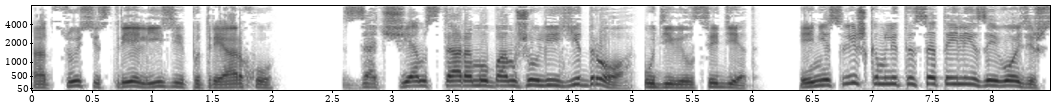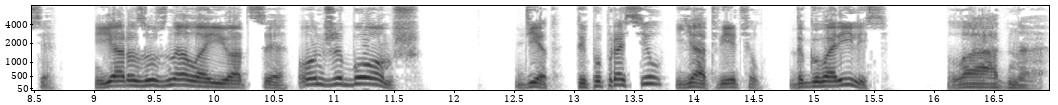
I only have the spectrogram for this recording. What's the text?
Отцу, сестре, Лизе, патриарху. «Зачем старому бомжу ли ядро?» – удивился дед. «И не слишком ли ты с этой Лизой возишься? Я разузнал о ее отце, он же бомж». «Дед, ты попросил?» Я ответил. «Договорились?» «Ладно».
